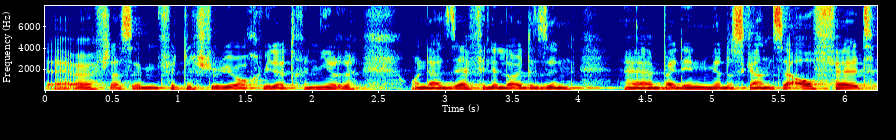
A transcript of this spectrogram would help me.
äh, öfters im Fitnessstudio auch wieder trainiere und da sehr viele Leute sind, äh, bei denen mir das Ganze auffällt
